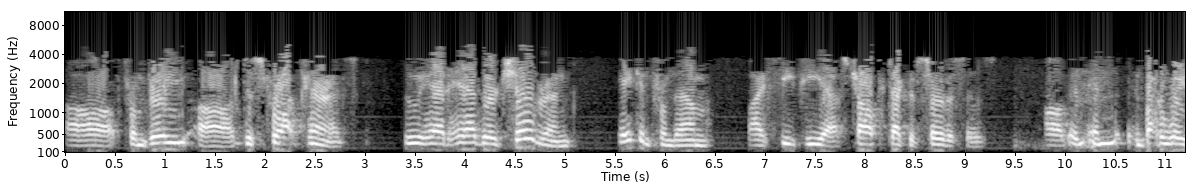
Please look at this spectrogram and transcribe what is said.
uh, from very uh, distraught parents who had had their children taken from them by CPS, Child Protective Services. Uh, and, and, and by the way,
